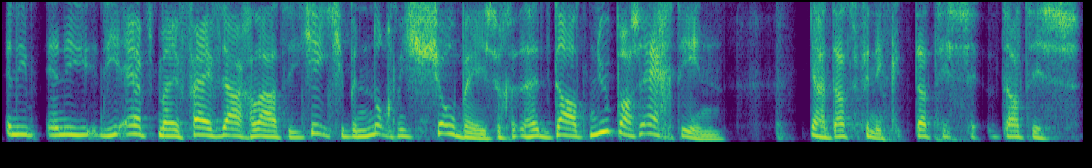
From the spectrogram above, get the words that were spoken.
En die, en die, die appt mij vijf dagen later. Jeetje, je bent nog met je show bezig. Het daalt nu pas echt in. Ja, dat vind ik. Dat is. Dat is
